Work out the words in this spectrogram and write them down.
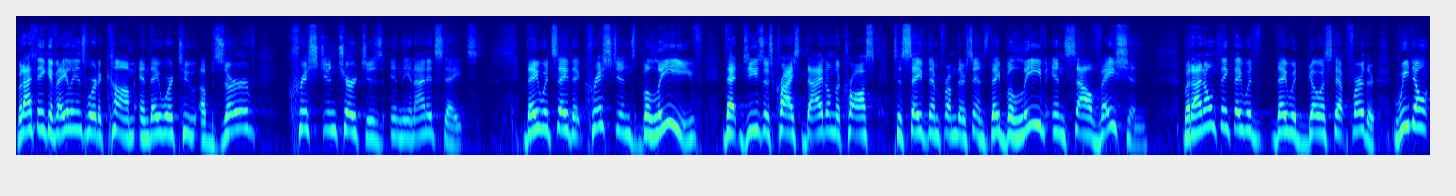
but I think if aliens were to come and they were to observe Christian churches in the United States, they would say that Christians believe that Jesus Christ died on the cross to save them from their sins. They believe in salvation, but I don't think they would, they would go a step further. We don't,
